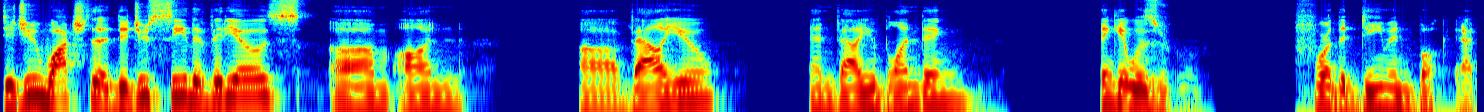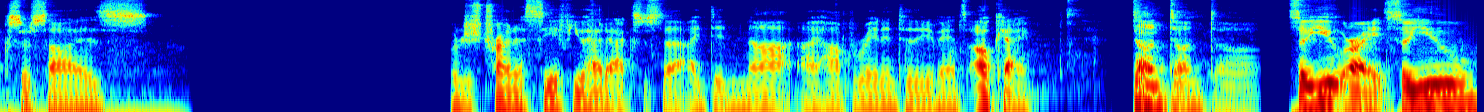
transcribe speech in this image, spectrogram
did you watch the did you see the videos um, on uh, value and value blending? I think it was for the demon book exercise. I'm just trying to see if you had access to that. I did not. I hopped right into the advanced. Okay. Dun dun dun. So you all right? So you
